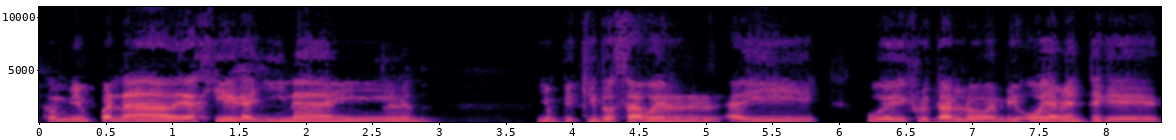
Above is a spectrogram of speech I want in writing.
con mi empanada de ají de gallina y, Tremendo. y un pisquito sour, ahí pude disfrutarlo en vivo. Obviamente que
